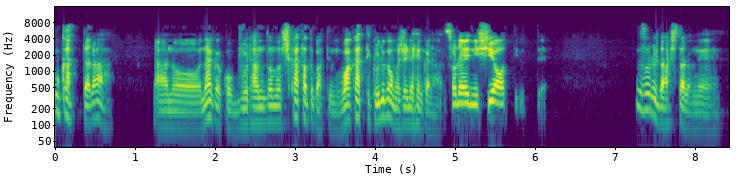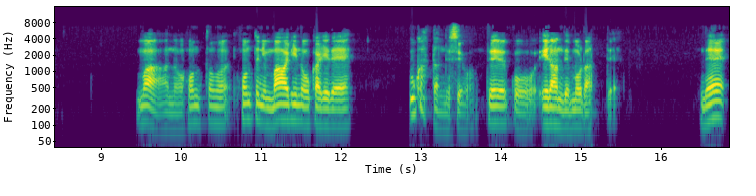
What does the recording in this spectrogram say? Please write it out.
受かったら、あの、なんかこう、ブランドの仕方とかっていうの分かってくるかもしれへんから、それにしようって言って。でそれ出したらね、まあ、あの、本当の、本当に周りのおかげで、受かったんですよ。で、こう、選んでもらって。で、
